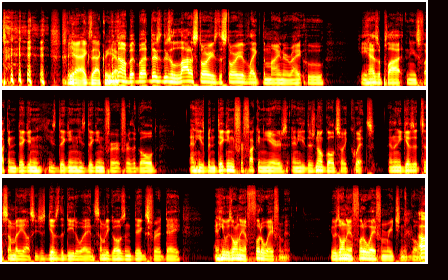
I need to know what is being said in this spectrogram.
yeah, exactly. But no, but but there's there's a lot of stories. The story of like the miner, right? Who he has a plot and he's fucking digging. He's digging. He's digging for for the gold, and he's been digging for fucking years. And he there's no gold, so he quits. And then he gives it to somebody else. He just gives the deed away, and somebody goes and digs for a day, and he was only a foot away from it. He was only a foot away from reaching the goal. Oh,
